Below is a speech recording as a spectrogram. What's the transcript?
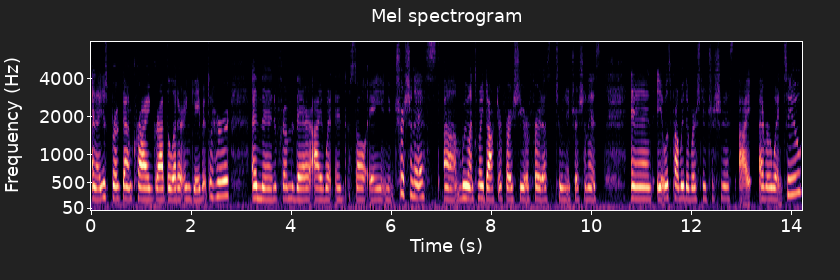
and i just broke down crying grabbed the letter and gave it to her. And then from there i went and saw a nutritionist. Um, we went to my doctor first she referred us to a nutritionist and it was probably the worst nutritionist I ever went to.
